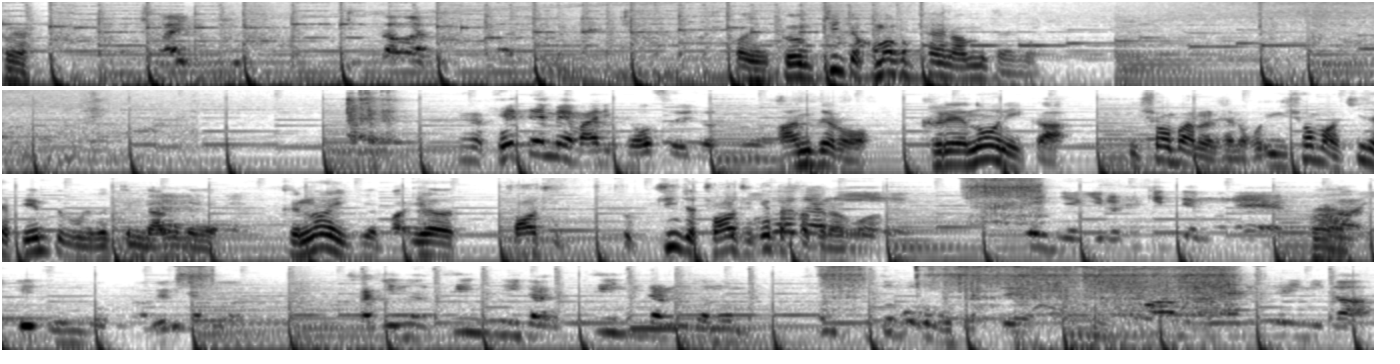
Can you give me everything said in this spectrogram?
네. 나이트 식상하시 아니, 그 진짜 그만큼 차이 납니다. 이거. 그러니까 걔 때문에 많이 배웠어요 저도. 반대로 그래 놓으니까 이 쇼바를 해놓고 이 쇼바 진짜 BMW 느낌 나거든요. 그너 이게 막 이거 좋아 죽 진짜 좋아 죽겠다 하더라고. 테인 얘기를 했기 때문에 아 이게 좋은 거구나. 왜냐면 자기는 테인이라 테인이라는 거는 듣도 보도 못했대. 포함하는 테인이다.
